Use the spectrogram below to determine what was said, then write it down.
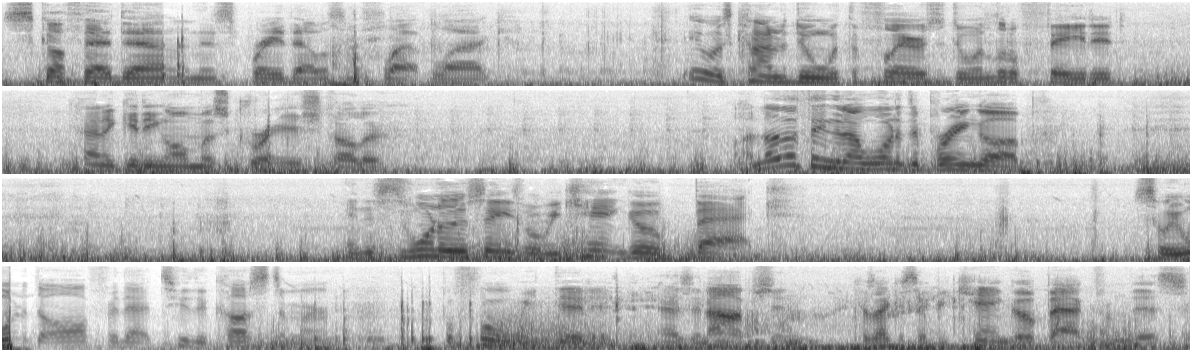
scuffed that down, and then sprayed that with some flat black. It was kind of doing what the flares are doing, a little faded, kind of getting almost grayish color. Another thing that I wanted to bring up And this is one of those things where we can't go back. So we wanted to offer that to the customer before we did it as an option. Because like I said, we can't go back from this.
